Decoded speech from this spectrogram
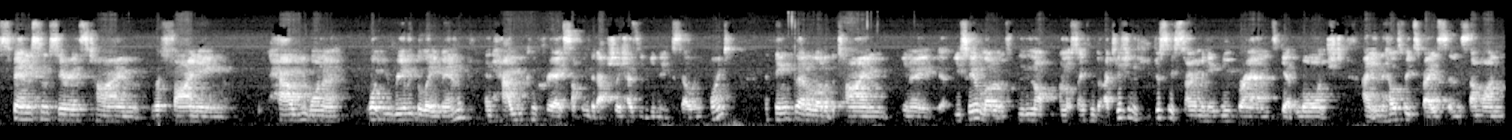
spend some serious time refining how you want to, what you really believe in, and how you can create something that actually has a unique selling point. I think that a lot of the time, you know, you see a lot of not. I'm not saying from dietitians. You just see so many new brands get launched uh, in the health food space, and someone.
